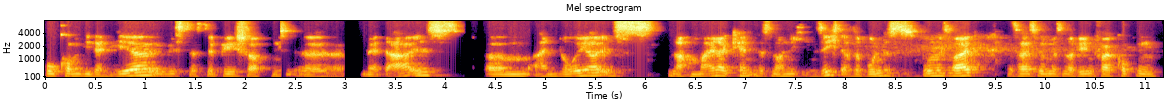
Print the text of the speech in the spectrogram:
Wo kommen die denn her? Ihr wisst, dass der P-Shop nicht äh, mehr da ist. Ähm, ein neuer ist nach meiner Kenntnis noch nicht in Sicht, also bundes, bundesweit. Das heißt, wir müssen auf jeden Fall gucken,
